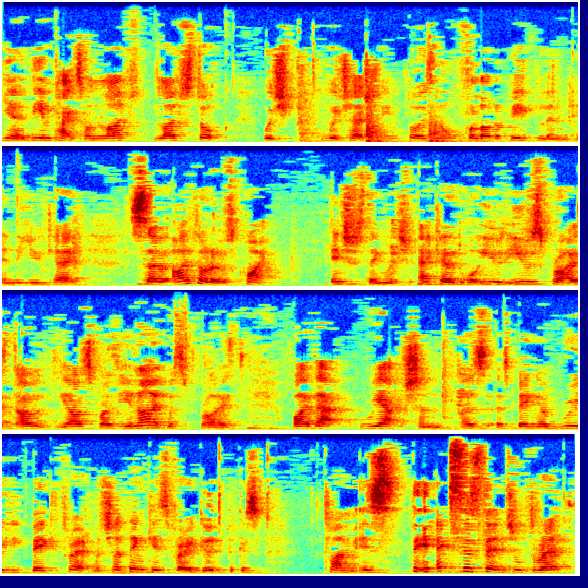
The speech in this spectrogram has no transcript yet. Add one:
you know the impact on life, livestock, which which actually employs an awful lot of people in, in the UK. So I thought it was quite interesting, which echoed what you you were surprised. I was, I was surprised. Unite was surprised by that reaction as as being a really big threat, which I think is very good because climate is the existential threat.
